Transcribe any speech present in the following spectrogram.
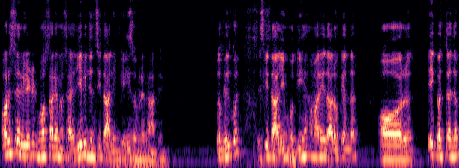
اور اس سے ریلیٹڈ بہت سارے مسائل یہ بھی جنسی تعلیم کے ہی زمرے میں آتے ہیں۔ تو بالکل اس کی تعلیم ہوتی ہے ہمارے اداروں کے اندر اور ایک بچہ جب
